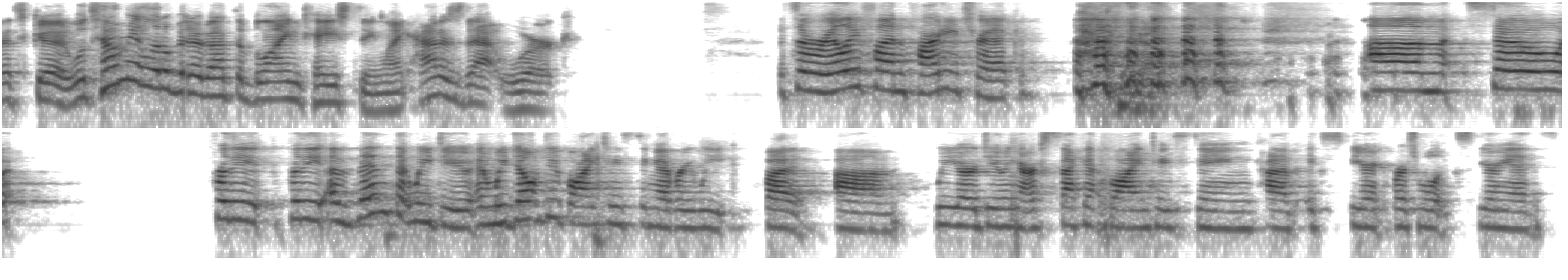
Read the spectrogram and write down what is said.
that's good. Well, tell me a little bit about the blind tasting. Like, how does that work? It's a really fun party trick. Yeah. um, so for the for the event that we do, and we don't do blind tasting every week, but um, we are doing our second blind tasting kind of experience, virtual experience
